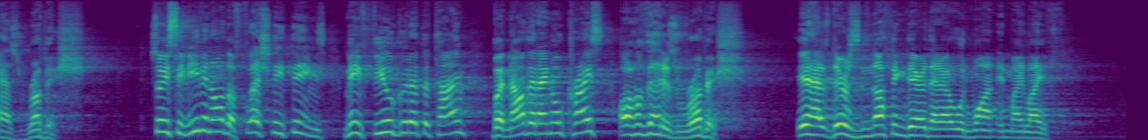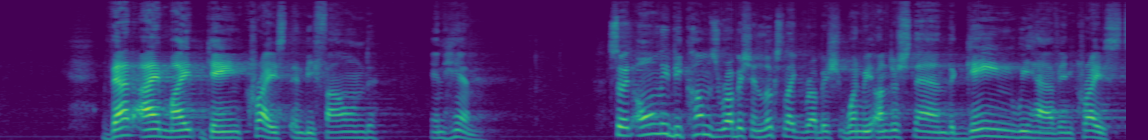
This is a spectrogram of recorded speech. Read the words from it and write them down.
as rubbish. So he's saying, even all the fleshly things may feel good at the time, but now that I know Christ, all of that is rubbish. It has, there's nothing there that I would want in my life. That I might gain Christ and be found in him so it only becomes rubbish and looks like rubbish when we understand the gain we have in Christ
